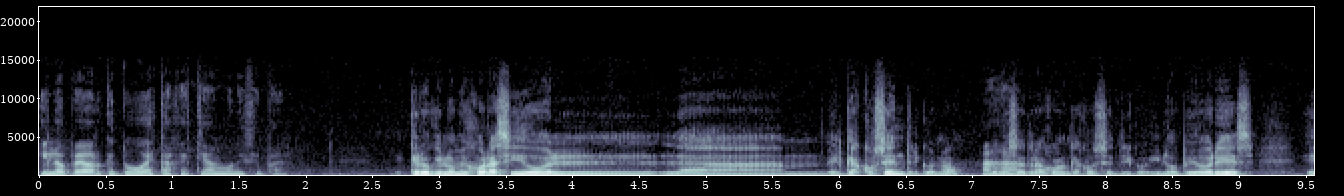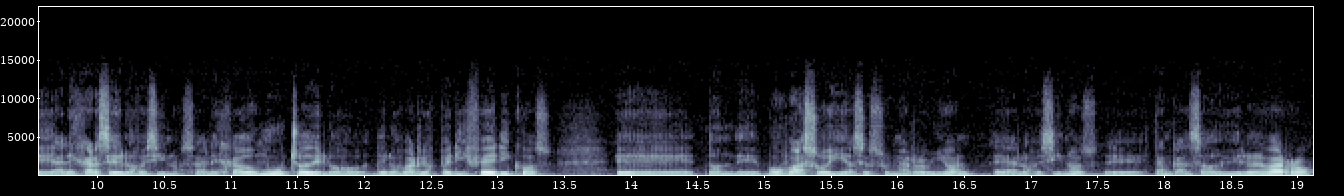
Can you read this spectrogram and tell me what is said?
y lo peor que tuvo esta gestión municipal? Creo que lo mejor ha sido el, el casco céntrico, ¿no? Lo que se ha trabajado en el casco céntrico. Y lo peor es eh, alejarse de los vecinos. Se ha alejado mucho de los, de los barrios periféricos, eh, donde vos vas hoy y haces una reunión, eh, a los vecinos están cansados de vivir en el barro,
